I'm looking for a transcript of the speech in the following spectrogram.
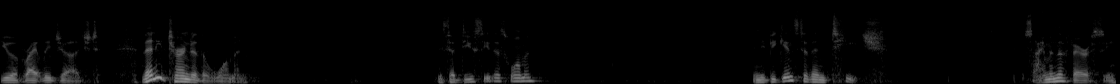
You have rightly judged. Then he turned to the woman. He said, Do you see this woman? And he begins to then teach Simon the Pharisee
